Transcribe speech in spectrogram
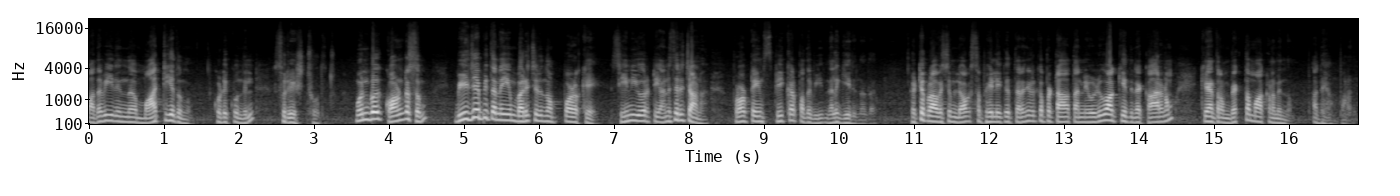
പദവിയിൽ നിന്ന് മാറ്റിയതെന്നും കൊടിക്കുന്നിൽ സുരേഷ് ചോദിച്ചു. മുൻപ് കോൺഗ്രസും ബി ജെ പി തന്നെയും ഭരിച്ചിരുന്നപ്പോഴൊക്കെ സീനിയോറിറ്റി അനുസരിച്ചാണ് പ്രോട്ടൈം സ്പീക്കർ പദവി നൽകിയിരുന്നത് എട്ട് പ്രാവശ്യം ലോക്സഭയിലേക്ക് തിരഞ്ഞെടുക്കപ്പെട്ട തന്നെ ഒഴിവാക്കിയതിന്റെ കാരണം കേന്ദ്രം വ്യക്തമാക്കണമെന്നും അദ്ദേഹം പറഞ്ഞു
